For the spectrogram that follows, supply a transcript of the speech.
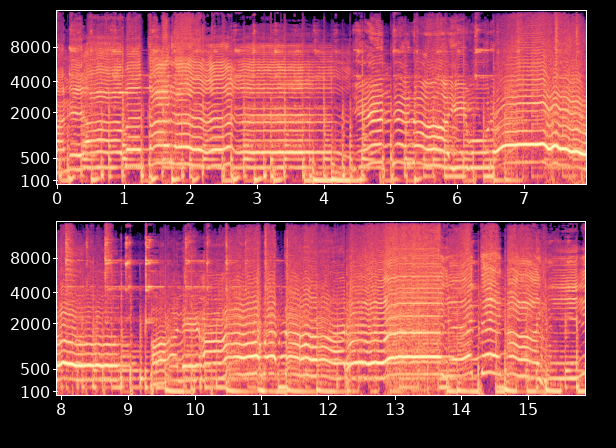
आले अवतार येथे नाही उरो आले अवतार येते नाही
